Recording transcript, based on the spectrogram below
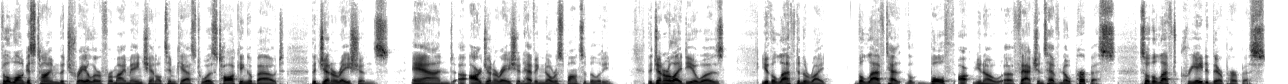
for the longest time, the trailer for my main channel, Timcast, was talking about the generations and uh, our generation having no responsibility. The general idea was you have the left and the right. The left has both, are, you know, uh, factions have no purpose. So the left created their purpose.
